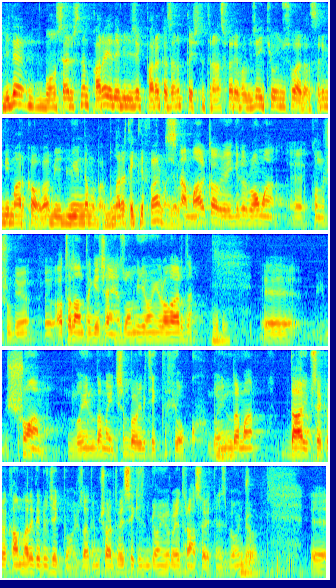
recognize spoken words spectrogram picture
bir de bonservisinden para edebilecek, para kazanıp da işte transfer yapabileceği iki oyuncusu var Galatasaray'ın. Bir Markao var, bir Luyendama var. Bunlara teklif var mı acaba? Sinan Markov ile ilgili Roma e, konuşuluyor. E, Atalanta geçen yaz 10 milyon euro vardı. E, şu an Luyendama için böyle bir teklif yok. Luyendama daha yüksek rakamlar edebilecek bir oyuncu. Zaten 3 artı 5 8 milyon euroya transfer ettiğiniz bir oyuncu. Doğru. E,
